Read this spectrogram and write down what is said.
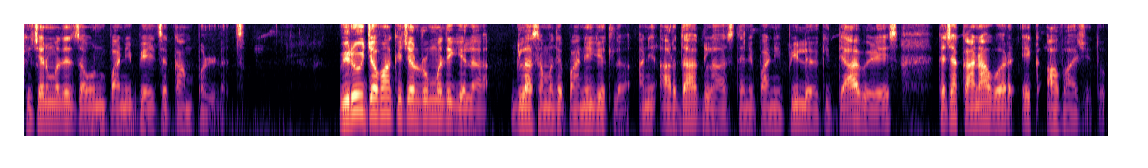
किचनमध्ये जाऊन पाणी प्यायचं काम पडलंच. विरू जेव्हा किचन रूममध्ये गेला ग्लासामध्ये पाणी घेतलं आणि अर्धा ग्लास त्याने पाणी पिलं की त्यावेळेस त्याच्या कानावर एक आवाज येतो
